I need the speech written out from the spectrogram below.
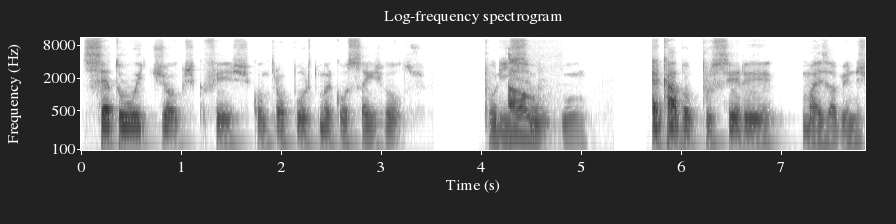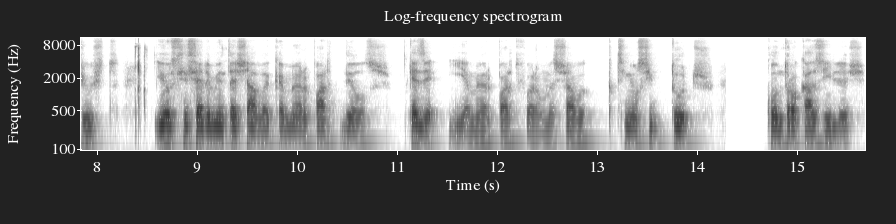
7 ou 8 jogos que fez contra o Porto, marcou 6 golos. Por isso, Au. acaba por ser eh, mais ou menos justo. Eu, sinceramente, achava que a maior parte deles, quer dizer, e a maior parte foram, mas achava que tinham sido todos contra o Casilhas.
